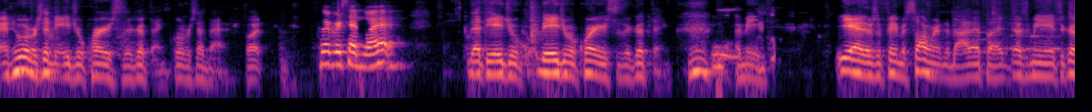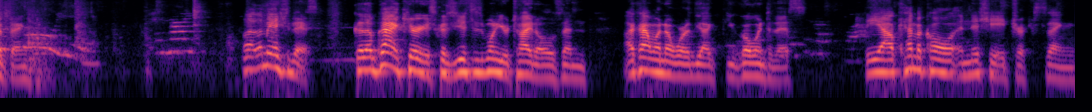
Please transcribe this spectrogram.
and whoever said the age of Aquarius is a good thing. Whoever said that, but whoever said what that the age of the age of Aquarius is a good thing. I mean, yeah, there's a famous song written about it, but it doesn't mean it's a good thing. But let me ask you this, because I'm kind of curious, because this is one of your titles, and I kind of want to know where like you go into this. The alchemical initiatrix thing,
